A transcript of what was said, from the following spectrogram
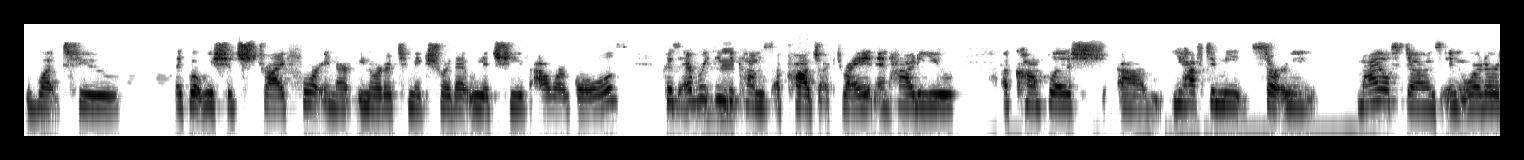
what to like what we should strive for in our, in order to make sure that we achieve our goals because everything Mhm. becomes a project right? And how do you accomplish um, you have to meet certain milestones in order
